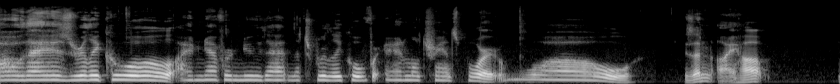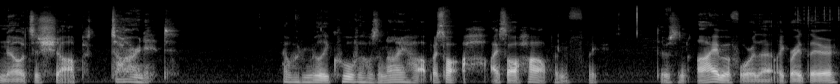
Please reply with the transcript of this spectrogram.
Oh, that is really cool. I never knew that, and that's really cool for animal transport. Whoa. Is that an IHOP? No, it's a shop. Darn it. That would be really cool if that was an IHOP. I saw I saw hop and like there's an I before that, like right there.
